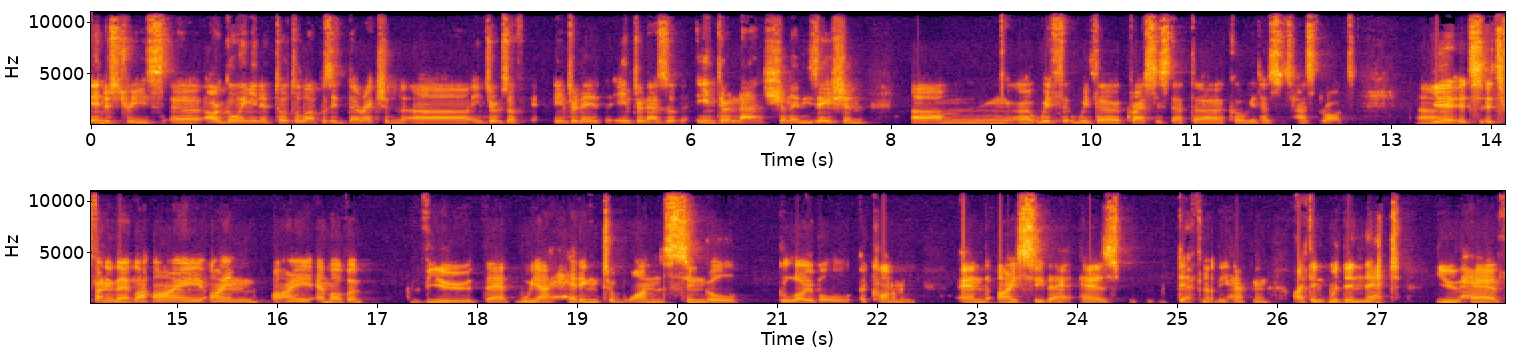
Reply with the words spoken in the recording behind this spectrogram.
industries uh, are going in a total opposite direction uh, in terms of internet interna- internationalization um, uh, with with the crisis that uh, COVID has has brought. Um, yeah, it's it's funny that like I I'm I am of a view that we are heading to one single global economy, and I see that as definitely happening. I think within that, you have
